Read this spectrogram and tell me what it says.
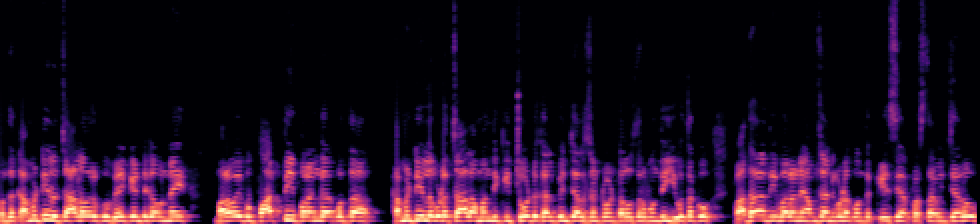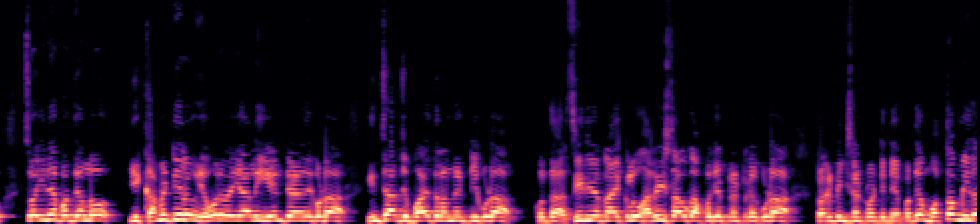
కొంత కమిటీలు చాలా వరకు వేకెంట్గా ఉన్నాయి. మరోవైపు పార్టీ పరంగా కొంత కమిటీల్లో కూడా చాలా మందికి చోటు కల్పించాల్సినటువంటి అవసరం ఉంది. యువతకు ప్రాధాన్యత ఇవ్వాలనే అంశాన్ని కూడా కొంత కేసీఆర్ ప్రస్తావించారు. సో ఈ నేపథ్యంలో ఈ కమిటీలు ఎవరు వేయాలి ఏంటి అనేది కూడా ఇన్ఛార్జ్ బాధ్యతలన్నింటినీ కూడా కొంత సీనియర్ నాయకులు హరీష్ రావుకు అప్పచెప్పినట్లుగా కూడా ప్రకటించినటువంటి నేపథ్యం. మొత్తం మీద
